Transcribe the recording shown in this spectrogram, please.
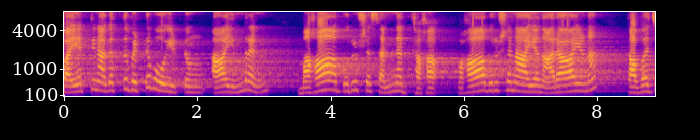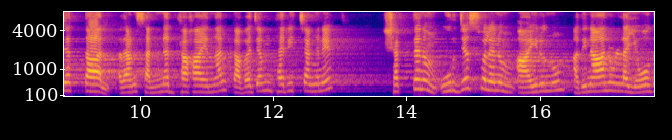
വയറ്റിനകത്ത് പെട്ടുപോയിട്ടും ആ ഇന്ദ്രൻ മഹാപുരുഷ സന്നദ്ധ മഹാപുരുഷനായ നാരായണ കവചത്താൽ അതാണ് സന്നദ്ധ എന്നാൽ കവചം ധരിച്ചങ്ങനെ ശക്തനും ഊർജസ്വലനും ആയിരുന്നു. അതിനാലുള്ള യോഗ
